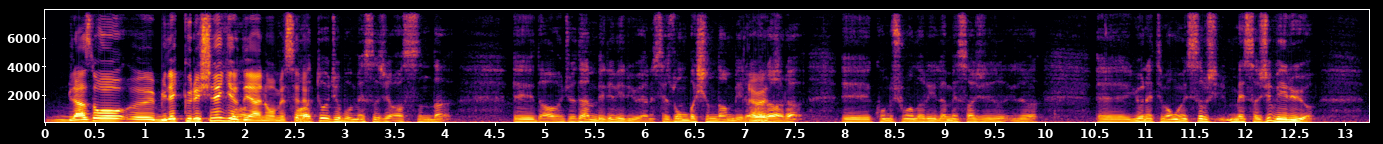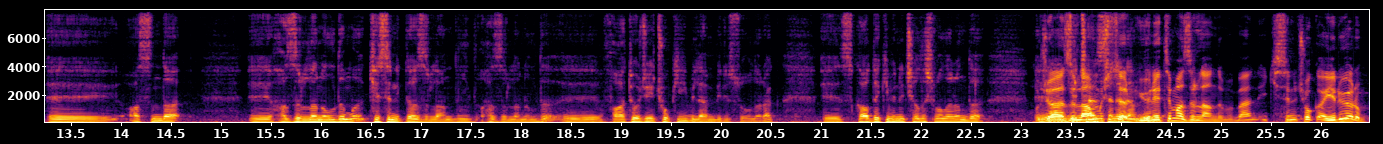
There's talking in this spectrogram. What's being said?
biraz da o e, bilek güreşine girdi yani o mesele. Fatih Hoca bu mesajı aslında e, daha önceden beri veriyor. Yani sezon başından beri Evet. ara ara e, konuşmalarıyla, mesajlarıyla e, yönetime o mesaj, mesajı veriyor. E, aslında e, hazırlanıldı mı? Kesinlikle hazırlandı, hazırlanıldı. E, Fatih Hoca'yı çok iyi bilen birisi olarak. E, Scout ekibinin çalışmalarını da e, Hoca geçen hazırlanmıştır. beri- Yönetim hazırlandı mı? Ben ikisini çok ayırıyorum.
